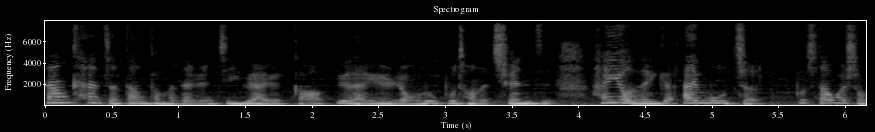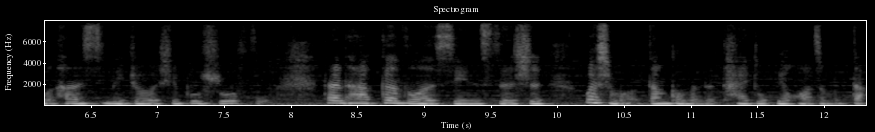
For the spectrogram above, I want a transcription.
当看着 Dunkman 的人气越来越高，越来越融入不同的圈子，还有了一个爱慕者，不知道为什么他的心里就有些不舒服。但他更多的心思是，为什么 Dunkman 的态度变化这么大？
